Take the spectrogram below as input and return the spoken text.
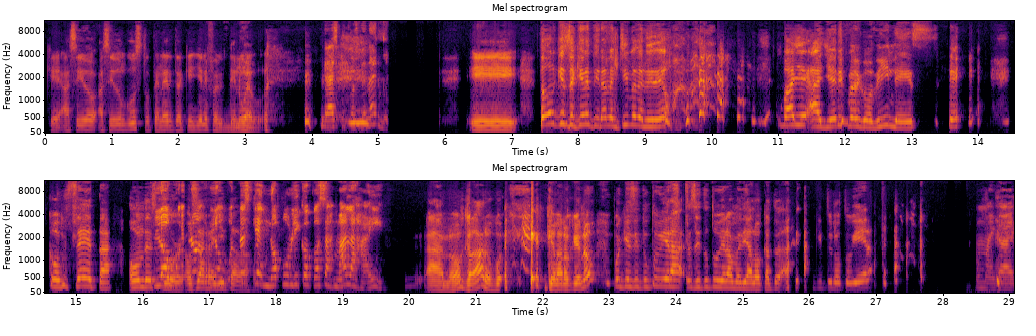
que ha sido, ha sido un gusto tenerte aquí, Jennifer, de nuevo. Gracias por tenerme. Y todo el que se quiere tirar el chisme del video, vaya a Jennifer Godínez con Z Lo underscore, bueno, o sea, lo bueno es que no publico cosas malas ahí. Ah, no, claro, pues, claro que no, porque si tú tuvieras, si tú tuvieras media loca, tú- aquí tú no tuvieras. Oh my God.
